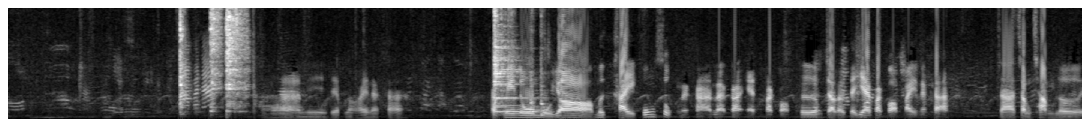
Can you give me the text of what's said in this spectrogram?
ร้อนมานะอ่า นี่เรียบร้อยนะคะกับเมนูหมูยอหมึกไข่กุ้งสุกนะคะ แล้วก็แอดประกอบเพิ่มจะเราจะแยกประกอบไปนะคะ จะช่ำๆเลย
